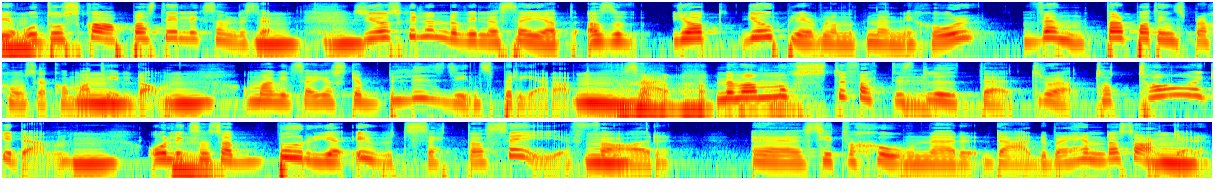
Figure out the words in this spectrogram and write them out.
Mm. och då skapas det liksom recept. Mm. Mm. Så jag skulle ändå vilja säga att alltså, jag, jag upplever bland att människor väntar på att inspiration ska komma Mm. till dem. Mm. Och man vill säga, jag ska bli inspirerad. Mm. Men man måste faktiskt lite, tror jag, ta tag i den. Mm. Och liksom så här, börja utsätta sig Mm. för eh, situationer där det börjar hända saker. Mm.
